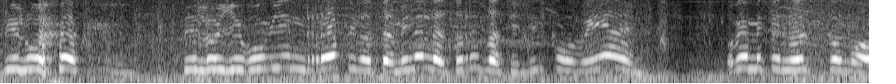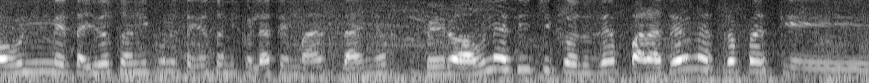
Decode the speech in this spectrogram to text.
Se lo, se lo llevó bien rápido. También a las torres basilisco, vean. Obviamente no es como un estallido sónico, un estallido sónico le hace más daño, pero aún así chicos, o sea, para hacer unas tropas que...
